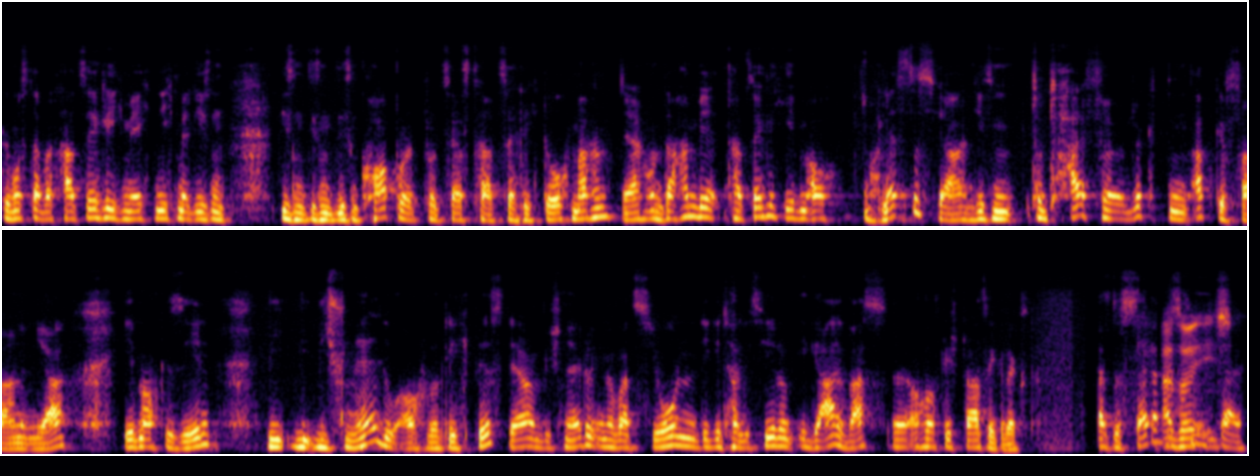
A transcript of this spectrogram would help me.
Du musst aber tatsächlich nicht mehr diesen, diesen, diesen, diesen Corporate-Prozess tatsächlich durchmachen. Ja. Und da haben wir tatsächlich eben auch noch letztes Jahr, in diesem total verrückten, abgefahrenen Jahr, eben auch gesehen, wie, wie, wie schnell du auch wirklich bist, ja, und wie schnell du Innovationen, Digitalisierung, egal was, äh, auch auf die Straße kriegst. Also das Setup also ist ich, geil.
